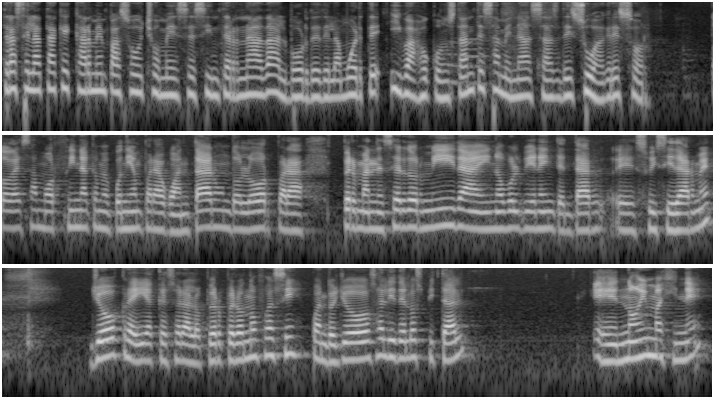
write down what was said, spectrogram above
Tras el ataque, Carmen pasó ocho meses internada al borde de la muerte y bajo constantes amenazas de su agresor. Toda esa morfina que me ponían para aguantar un dolor, para permanecer dormida y no volver a intentar eh, suicidarme, yo creía que eso era lo peor, pero no fue así. Cuando yo salí del hospital, eh, no imaginé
